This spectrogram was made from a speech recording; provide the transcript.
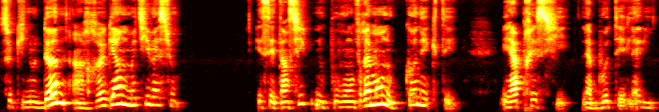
Ce qui nous donne un regain de motivation. Et c'est ainsi que nous pouvons vraiment nous connecter et apprécier la beauté de la vie.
